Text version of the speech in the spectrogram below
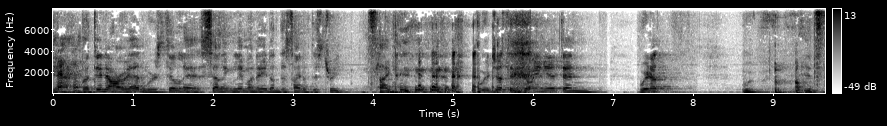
yeah, but in our head, we're still uh, selling lemonade on the side of the street. It's like we're just enjoying it, and we're not. we- It's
